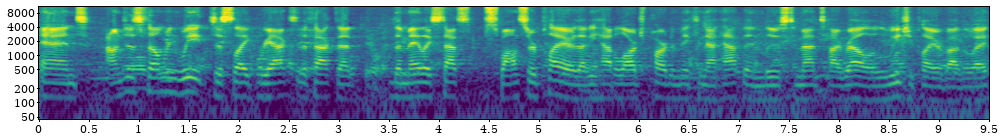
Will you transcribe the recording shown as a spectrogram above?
And I'm just filming Wheat, just like react to the fact that the Melee Stats sponsored player that he had a large part in making that happen lose to Matt Tyrell, a Luigi player, by the way.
